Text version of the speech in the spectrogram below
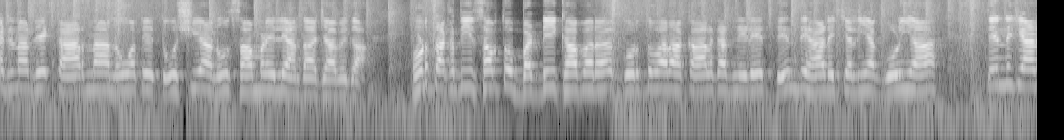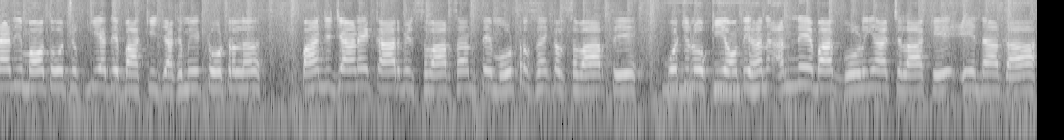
ਘਟਨਾ ਦੇ ਕਾਰਨਾਂ ਨੂੰ ਅਤੇ ਦੋਸ਼ੀਆਂ ਨੂੰ ਸਾਹਮਣੇ ਲਿਆਂਦਾ ਜਾਵੇਗਾ। ਹੁਣ ਤੱਕ ਦੀ ਸਭ ਤੋਂ ਵੱਡੀ ਖਬਰ, ਗੁਰਦੁਆਰਾ ਅਕਾਲਗੜ੍ਹ ਨੇੜੇ ਦਿਨ ਦਿਹਾੜੇ ਚੱਲੀਆਂ ਗੋਲੀਆਂ। ਤਿੰਨ ਜਾਣਿਆਂ ਦੀ ਮੌਤ ਹੋ ਚੁੱਕੀ ਹੈ ਤੇ ਬਾਕੀ ਜ਼ਖਮੀ ਟੋਟਲ ਪੰਜ ਜਾਣੇ ਕਾਰ ਵਿੱਚ ਸਵਾਰ ਸਨ ਤੇ ਮੋਟਰਸਾਈਕਲ ਸਵਾਰ ਤੇ ਕੁਝ ਲੋਕੀ ਆਉਂਦੇ ਹਨ। ਅੰਨ੍ਹੇਵਾਹ ਗੋਲੀਆਂ ਚਲਾ ਕੇ ਇਹਨਾਂ ਦਾ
